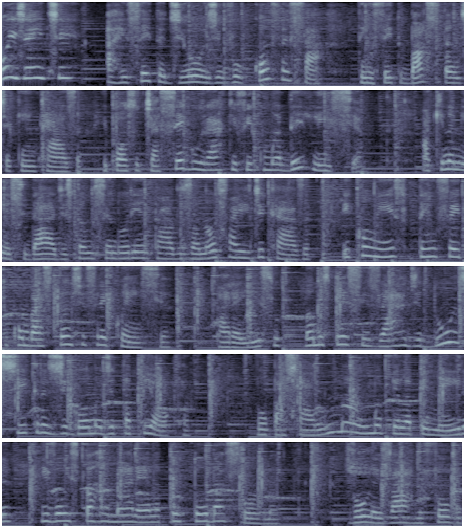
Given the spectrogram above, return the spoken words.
Oi, gente! A receita de hoje eu vou confessar, tenho feito bastante aqui em casa e posso te assegurar que fica uma delícia. Aqui na minha cidade estamos sendo orientados a não sair de casa e com isso tenho feito com bastante frequência. Para isso, vamos precisar de duas xícaras de goma de tapioca. Vou passar uma a uma pela peneira e vou esparramar ela por toda a forma. Vou levar no fogo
